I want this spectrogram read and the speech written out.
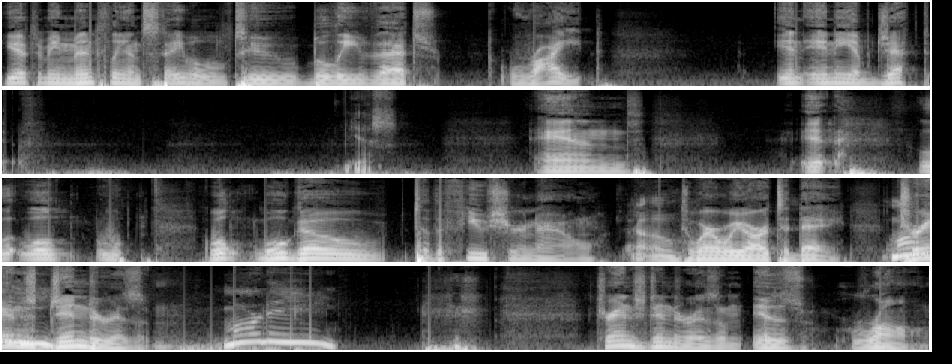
You have to be mentally unstable to believe that's right in any objective. Yes. and it we'll we'll we'll, go to the future now Oh, to where we are today Marty. transgenderism Marty. transgenderism is wrong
